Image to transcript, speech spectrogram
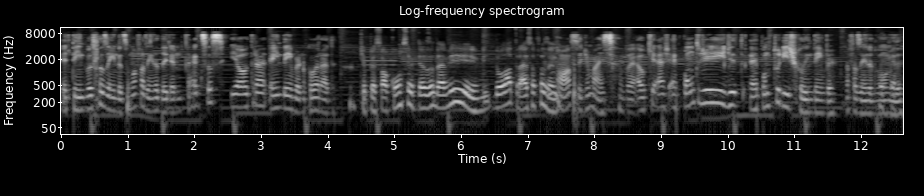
Ele tem duas fazendas. Uma fazenda dele é no Texas e a outra é em Denver, no Colorado. Que o pessoal com certeza deve idolatrar essa fazenda. Nossa, demais. É, o que é, é ponto de, de, é ponto turístico em Denver, a fazenda do Von Miller.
